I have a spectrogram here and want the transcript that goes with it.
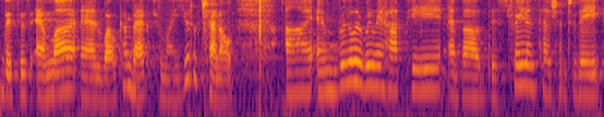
this is Emma and welcome back to my YouTube channel. I am really, really happy about this trading session today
